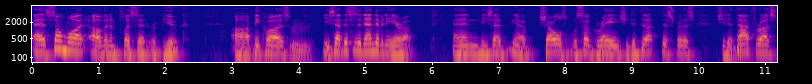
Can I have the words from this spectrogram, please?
as somewhat of an implicit rebuke uh, because he said this is an end of an era. And then he said, you know, Sheryl was so great. She did that, this for this. She did that for us.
